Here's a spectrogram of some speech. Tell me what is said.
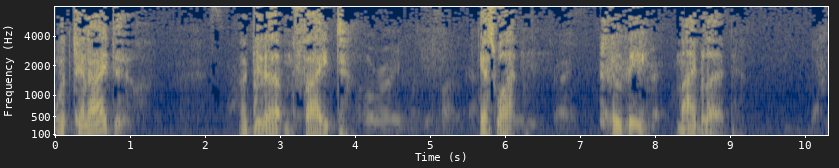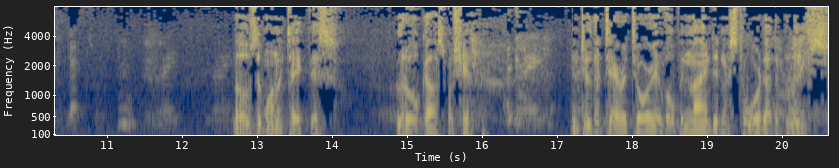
What can I do? I get up and fight. Guess what? It'll be my blood. Those that want to take this good old gospel ship into the territory of open mindedness toward other beliefs.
